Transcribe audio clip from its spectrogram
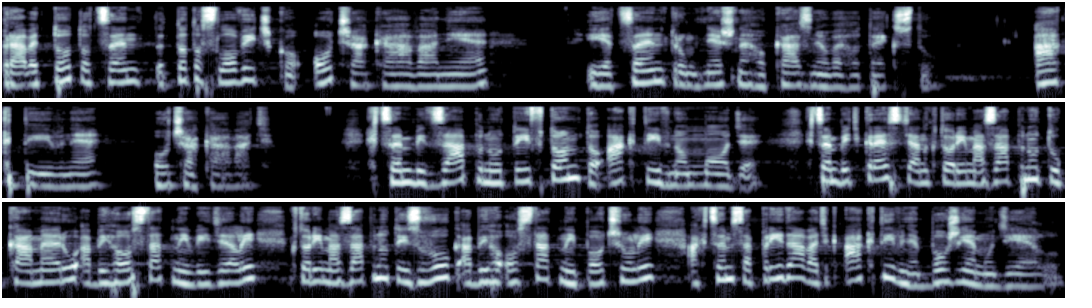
Práve toto, cent, toto slovíčko očakávanie je centrum dnešného kázňového textu. Aktívne očakávať. Chcem byť zapnutý v tomto aktívnom móde. Chcem byť kresťan, ktorý má zapnutú kameru, aby ho ostatní videli, ktorý má zapnutý zvuk, aby ho ostatní počuli a chcem sa pridávať k aktívne Božiemu dielu.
